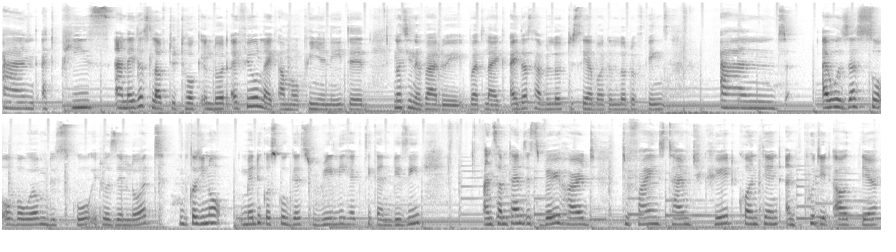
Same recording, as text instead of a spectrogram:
and at peace. And i just love to talk a lot. I feel like i'm opinionated not in a bad way but like i just have a lot to say about a lot of things. And i was just so overwhelmed with school. It was a lot. Because you know medical school gets really hectic and busy. And sometimes it's very hard to find time to create content and put it out there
